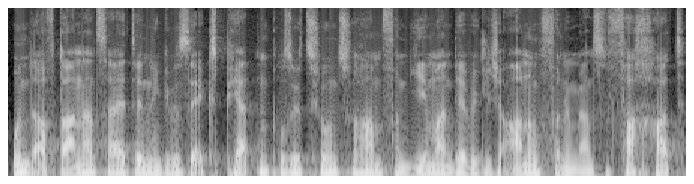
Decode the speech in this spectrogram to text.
Und auf der anderen Seite eine gewisse Expertenposition zu haben von jemandem, der wirklich Ahnung von dem ganzen Fach hat,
